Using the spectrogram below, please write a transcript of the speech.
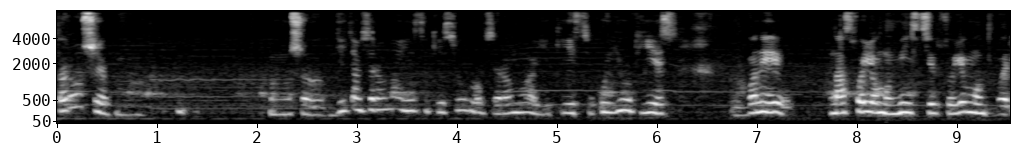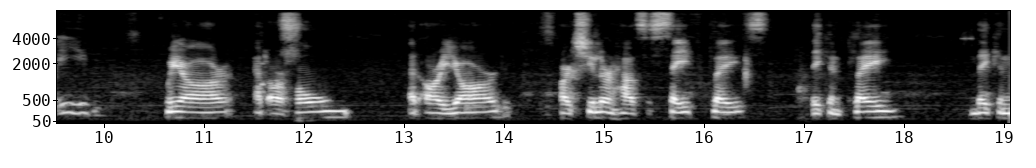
хороші, тому що дітям все одно є якийсь угол, все одно якийсь уют є. Вони на своєму місці, в своєму дворі. We are at our home, at our yard. Our children has a safe place. They can play. They can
